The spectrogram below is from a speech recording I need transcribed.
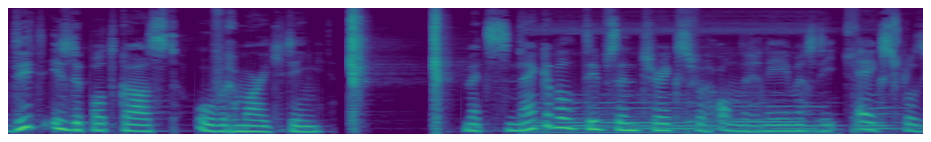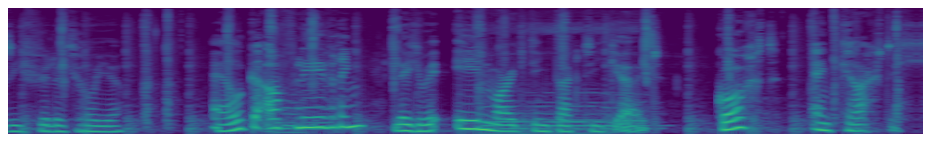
Dit is de podcast over marketing. Met snackable tips en tricks voor ondernemers die explosief willen groeien. Elke aflevering leggen we één marketingtactiek uit. Kort en krachtig.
